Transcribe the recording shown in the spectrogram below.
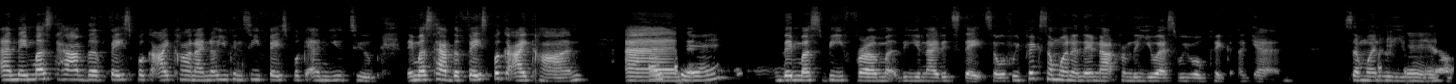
and they must have the Facebook icon. I know you can see Facebook and YouTube. They must have the Facebook icon and okay. they must be from the United States. So if we pick someone and they're not from the US, we will pick again. Someone okay. who you feel.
